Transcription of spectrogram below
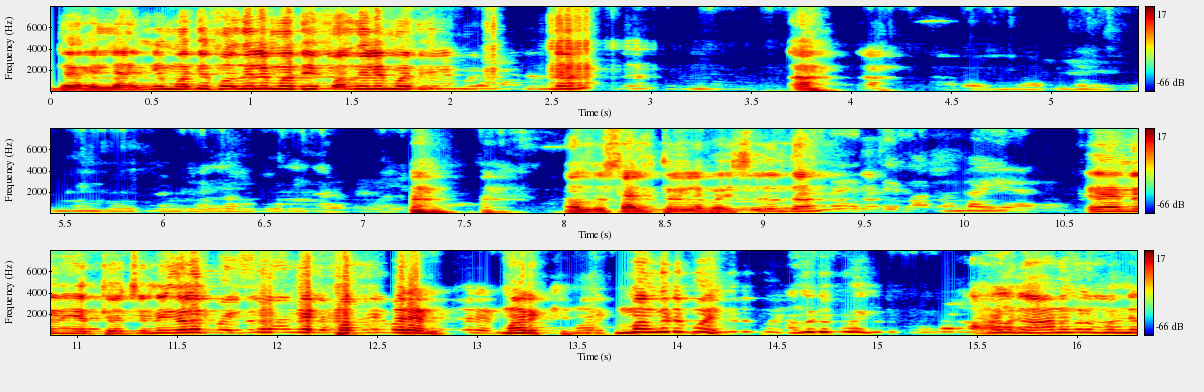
ഇത് എല്ലാ ഇനി മതി ഫതിൽ മതി ഫതിൽ മതി. എന്താ? ആ. ആ. ആ. അത് സ്ഥലത്തുള്ള പൈസ. ഇതെന്താ? എന്റെ എത്തി വെച്ച് നിങ്ങൾ പൈസ വാങ്ങല്ലേ? ഫതിൽ വരെ മറിക്ക്. ഉമ്മ അങ്ങോട്ട് പോയി. അങ്ങോട്ട് പോയി. ആൾ ആണുങ്ങൾ മുന്നേ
